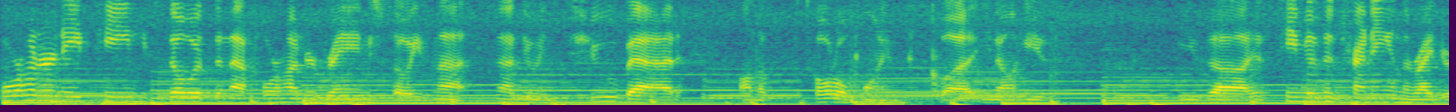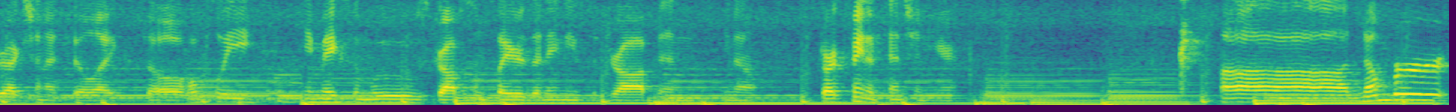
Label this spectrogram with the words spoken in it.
418. He's still within that 400 range, so he's not he's not doing too bad on the total points. But you know, he's he's uh, his team isn't trending in the right direction. I feel like so. Hopefully, he makes some moves, drops some players that he needs to drop, and you know, starts paying attention here. Uh, number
